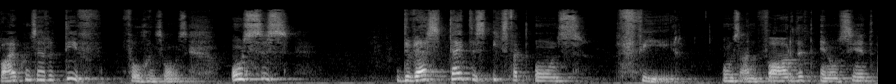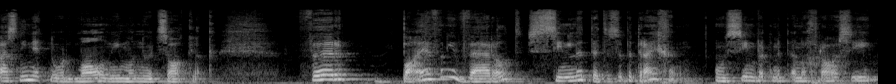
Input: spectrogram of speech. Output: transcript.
baie konservatief volgens ons. Ons is diversiteit is iets wat ons vier. Ons aanvaar dit en ons sien dit as nie net normaal nie, maar noodsaaklik. Vir baie van die wêreld sien hulle dit as 'n bedreiging. Ons sien wat met immigrasie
